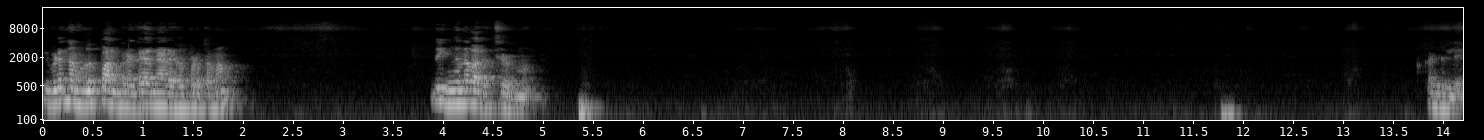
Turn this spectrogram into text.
ഇവിടെ നമ്മൾ പന്ത്രണ്ടര തന്നെ അടയാളപ്പെടുത്തണം. ഇത് ഇങ്ങനെ വരച്ചിടണം കണ്ടില്ലേ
